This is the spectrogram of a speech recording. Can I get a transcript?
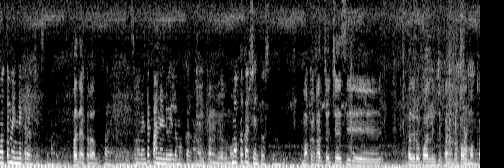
మొత్తం ఎన్ని ఎకరాలు చేస్తున్నారు? పది ఎకరాలు. పది ఎకరాలు చేస్తున్నారు. అంటే పన్నెండు వేల మొక్కలు పన్నెండు వేల మొక్క ఖర్చు ఎంత వస్తుంది? మొక్క ఖర్చు వచ్చేసి పది రూపాయల నుంచి పన్నెండు రూపాయల మొక్క.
